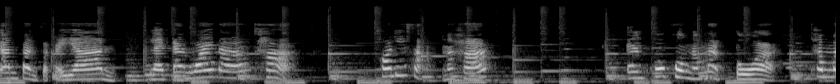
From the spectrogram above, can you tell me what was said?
การปั่นจักรยาน และการว่ายน้ำค่ะ ข้อที่ 3 นะคะ การควบคุมน้ำหนักตัว ทำไม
